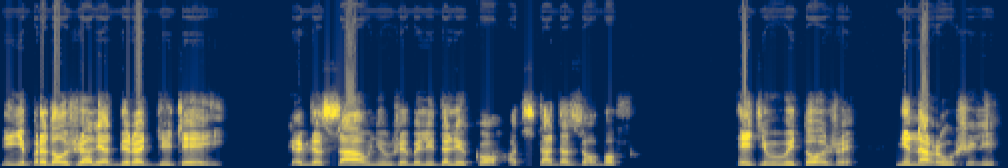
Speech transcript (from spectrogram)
и не продолжали отбирать детей, когда сауни уже были далеко от стада зобов? Этим вы тоже не нарушили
